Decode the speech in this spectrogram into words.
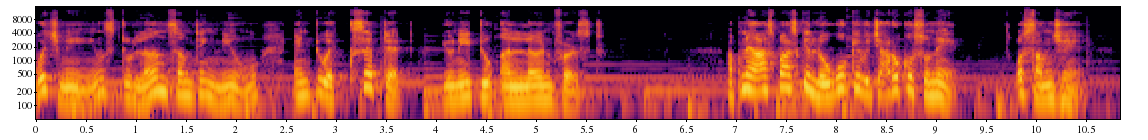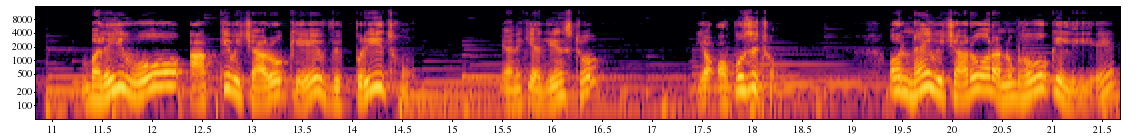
Which means to learn something new and to accept it you need to unlearn first अपने आसपास के लोगों के विचारों को सुने और समझें। भले ही वो आपके विचारों के विपरीत हों, यानी कि अगेंस्ट हो या ऑपोजिट हो। और नए विचारों और अनुभवों के लिए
